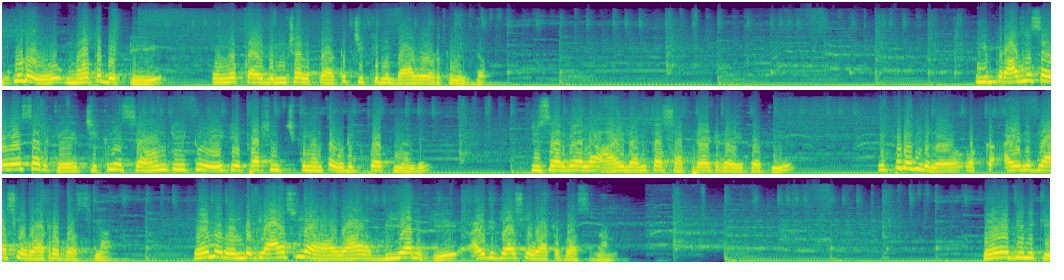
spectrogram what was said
ఇప్పుడు మూత పెట్టి ఇంకొక ఐదు నిమిషాల పాటు చికెన్ బాగా ఉడకనిద్దాం. ఈ ప్రాసెస్ అయ్యేసరికి chicken seventy to eighty percent chicken అంతా ఉడికిపోతుందండి. చూసారుగా ఇలా ఆయిల్ అంతా సపరేట్గా అయిపోతుంది. ఇప్పుడు ఇందులో ఒక ఐదు గ్లాసుల వాటర్ పోస్తున్నా. నేను రెండు గ్లాసుల వా బియ్యానికి ఐదు గ్లాసుల వాటర్ పోస్తున్నాను. నేను దీనికి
